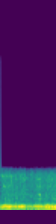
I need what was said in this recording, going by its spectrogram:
you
